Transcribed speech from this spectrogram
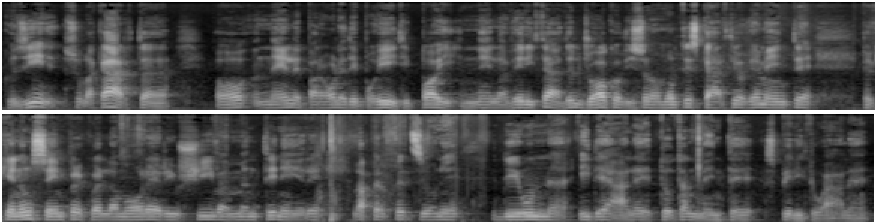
così sulla carta o nelle parole dei poeti, poi nella verità del gioco vi sono molti scarti ovviamente perché non sempre quell'amore riusciva a mantenere la perfezione di un ideale totalmente spirituale.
